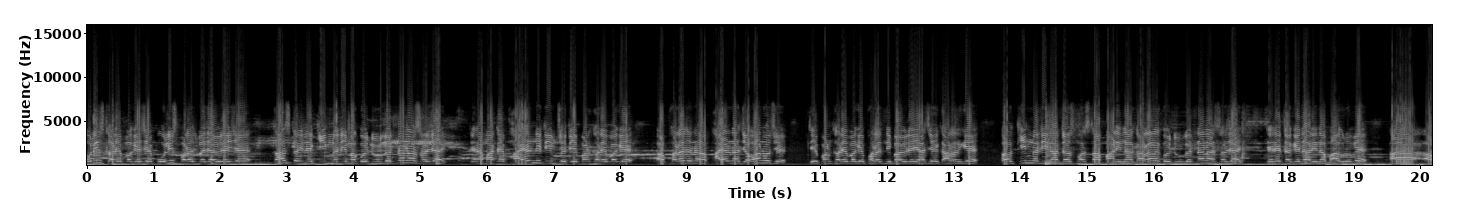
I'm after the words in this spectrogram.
પોલીસ ખરે પગે છે, પોલીસ ફરજ બજાવી રહી છે. ખાસ કરીને કીમ નદીમાં કોઈ દુર્ઘટના ના સર્જાય, તેના માટે ફાયરની ટીમ છે, તે પણ ખરે પગે ફરજ ફાયરના જવાનો છે, તે પણ ખરે પગે ફરજ નિભાવી રહ્યા છે, કારણ કે કિમ નદીના ધસમસતા પાણીના કારણે કોઈ દુર્ઘટના ના સર્જાય તેને તકેદારીના ભાગરૂપે આ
